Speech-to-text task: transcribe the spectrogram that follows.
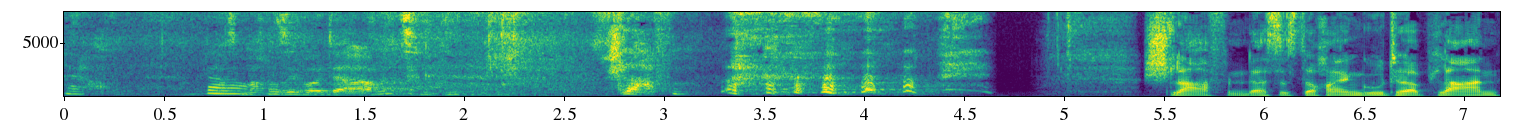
Ja. Ja. Was machen Sie heute Abend? Schlafen. Schlafen, das ist doch ein guter Plan.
